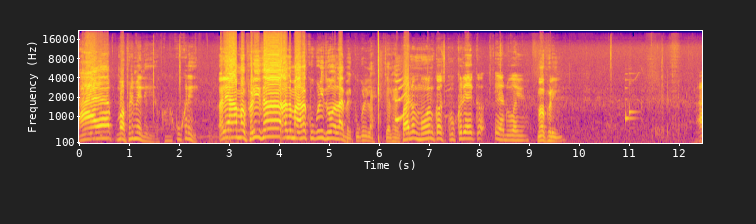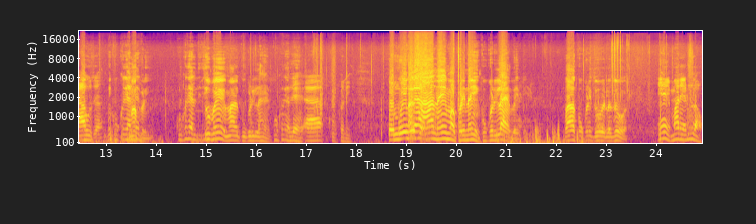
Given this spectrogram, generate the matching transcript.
આ મફળી મેલી. કુકડી. અલે આ મફળી છે અને મારા કુકડી જુઓ. લાય ભાઈ કુકડી લાય. ચાલ હે પણ હું એમ કહું છું, કુકરી એડું આવ્યું. મફળી. આવું છે. મેં કુકડી આલી મફળી. કુકડી આલી દીધી. તું ભાઈ મારે કુકડી લાય કુકડી લે આ કુકરી પણ હું એવું આ નહીં મફળી નહીં કુકડી લાય ભાઈ તું. મારા કુકડી જો એટલે જો એ મારે એડું લાવ.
